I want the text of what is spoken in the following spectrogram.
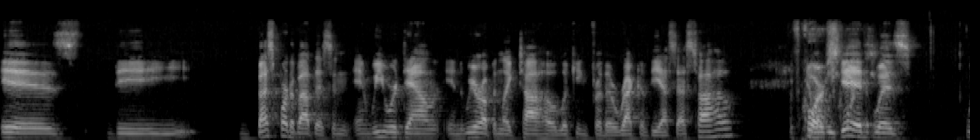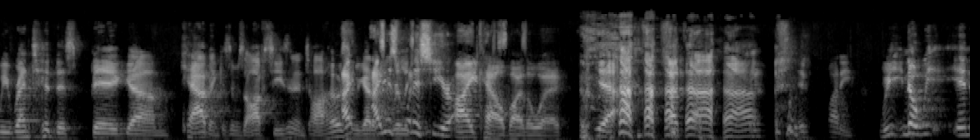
is the best part about this, and, and we were down in we were up in Lake Tahoe looking for the wreck of the SS Tahoe. of And what course. we did was we rented this big um, cabin because it was off season in Tahoe. So I, we got I a just really want to see your iCal, by the way. yeah. it's funny. We no we and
